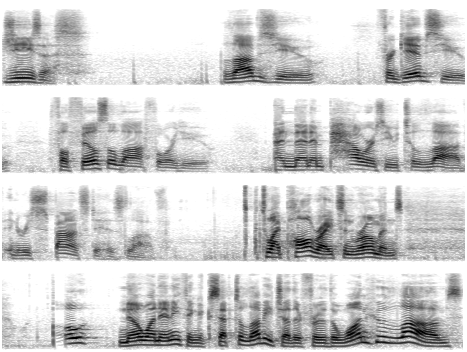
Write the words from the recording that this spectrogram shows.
Jesus loves you, forgives you, fulfills the law for you, and then empowers you to love in response to his love. That's why Paul writes in Romans, Oh, no one anything except to love each other, for the one who loves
